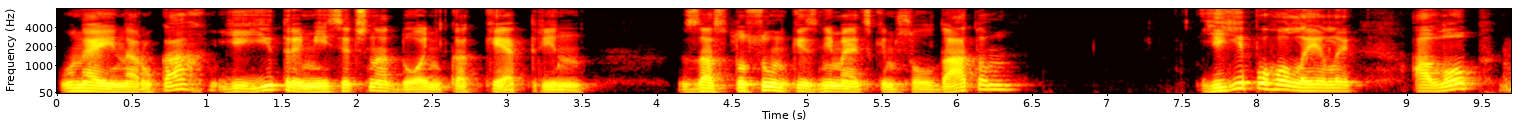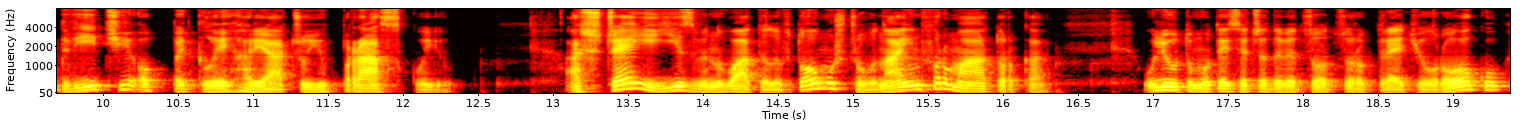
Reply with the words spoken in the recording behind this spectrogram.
У неї на руках її тримісячна донька Кетрін. За стосунки з німецьким солдатом її поголили, а лоб двічі обпекли гарячою праскою. А ще її звинуватили в тому, що вона інформаторка. У лютому 1943 року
